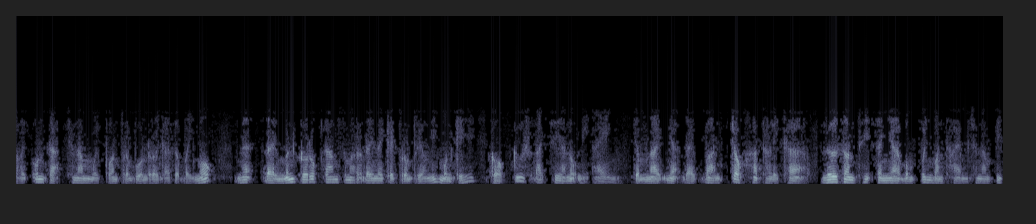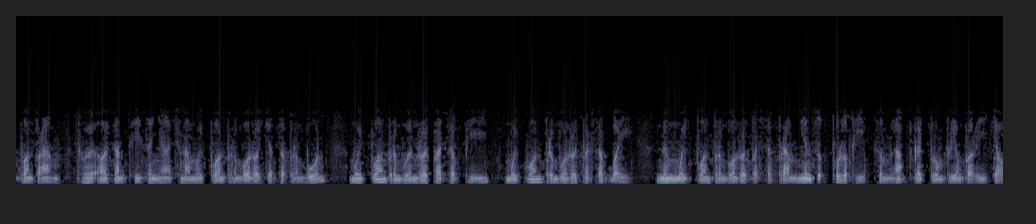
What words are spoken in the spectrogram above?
ដោយអ៊ុនតាឆ្នាំ1993មកអ្នកដែលមិនគោរពតាមស្មារតីនៃកិច្ចព្រមព្រៀងនេះមុនគេក៏គឺស្ដេចសីហនុនេះឯងចំណែកអ្នកដែលបានចុះហត្ថលេខាលើសន្ធិសញ្ញាបំពេញបន្ថែមឆ្នាំ2005 ធ្វើឲ្យសន្ធិសញ្ញាឆ្នាំ1979 1982 1983និង1985មានសុពលភាពសម្រាប់កិច្ចព្រមព្រៀងប៉ារីចោល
